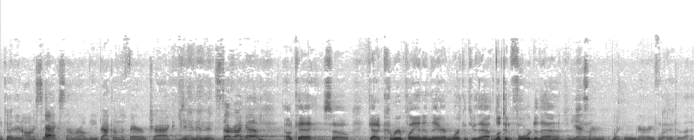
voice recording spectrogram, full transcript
Okay. And then obviously next summer I'll be back on the fair track again and then start back up. Okay, so got a career plan in there and working through that. Looking forward to that. Yes, So, I'm looking very forward Okay. to that.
